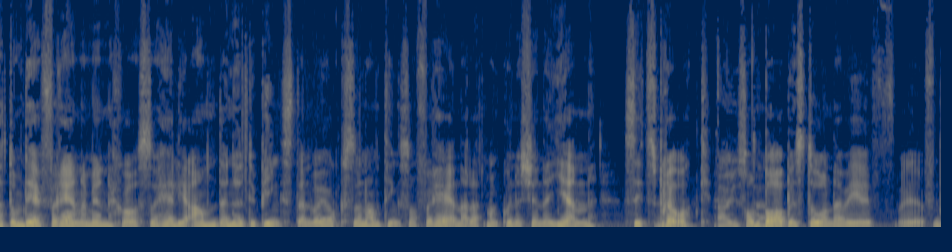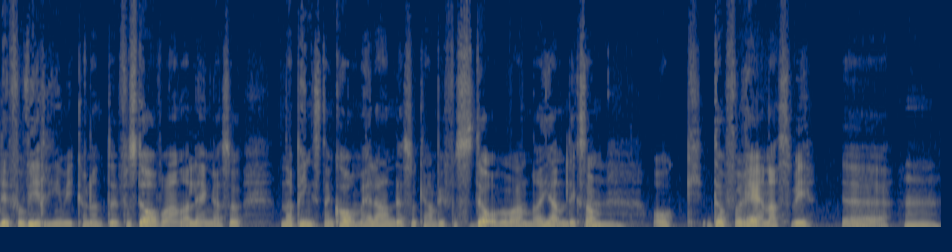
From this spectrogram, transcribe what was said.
att om det förenar människor så heliga anden nu till pingsten var ju också någonting som förenade. Att man kunde känna igen sitt språk. ja just Från. Babens torn där vi eh, blev förvirring, vi kunde inte förstå varandra längre. Så när pingsten kom med hela ande så kan vi förstå varandra igen liksom. Mm. Och då förenas vi. Eh, Mm.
